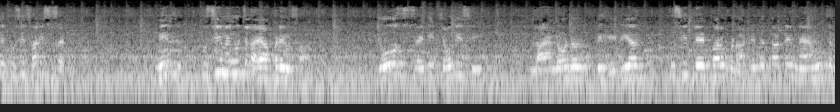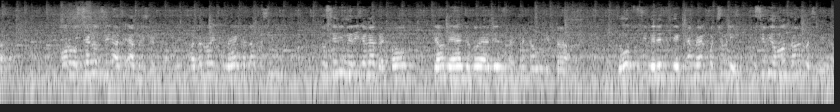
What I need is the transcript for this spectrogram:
ਤੇ ਤੁਸੀਂ ਸਾਰੀ ਸੁਸਾਇਟੀ। ਮੀਨਸ ਤੁਸੀਂ ਮੈਨੂੰ ਚਲਾਇਆ ਆਪਣੇ ਅਨੁਸਾਰ। ਜੋ ਸੁਸਾਇਟੀ ਚਾਹੁੰਦੀ ਸੀ ਲਾ ਐਂਡ ਆਰਡਰ ਬਿਹੇਵੀਅਰ ਤੁਸੀਂ ਪਲੇਟਫਾਰਮ ਬਣਾ ਕੇ ਦਿੱਤਾ ਤੇ ਮੈਂ ਉਹਨੂੰ ਚਲਾਇਆ। ਔਰ ਉਸੇ ਨੂੰ ਤੁਸੀਂ ਅੱਜ ਐਪਰੀਸ਼ੀਏਟ ਕਰਦੇ ਅਦਰਵਾਈਜ਼ ਮੈਂ ਇਕੱਲਾ ਕੁਝ ਨਹੀਂ। ਤੁਸੀਂ ਵੀ ਮੇਰੀ ਜਗ੍ਹਾ ਬੈਠੋ ਜਾਂ ਮੈਂ ਜਦੋਂ ਐਜ਼ ਏ ਇੰਸਪੈਕਟਰ ਕੰਮ ਕੀਤਾ, ਜੋ ਤੁਸੀਂ ਮੇਰੇ 'ਚ ਦੇਖਿਆ ਮੈਂ ਕੁਝ ਵੀ ਨਹੀਂ। ਤੁਸੀਂ ਵੀ ਹੋ ਤਾਂ ਵੀ ਕੁਝ ਨਹੀਂ। ਹੈ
